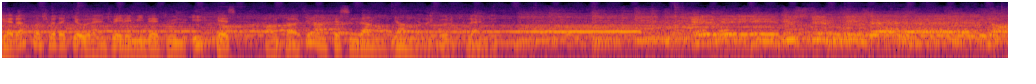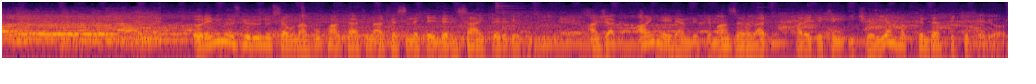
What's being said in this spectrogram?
Cerrahpaşa'daki öğrenci eyleminde dün ilk kez pankartın arkasından yan yana görüntülendi. Öğrenim özgürlüğünü savunan bu pankartın arkasındaki ellerin sahipleri belli değil. Ancak aynı eylemdeki manzaralar hareketin içeriği hakkında fikir veriyor.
